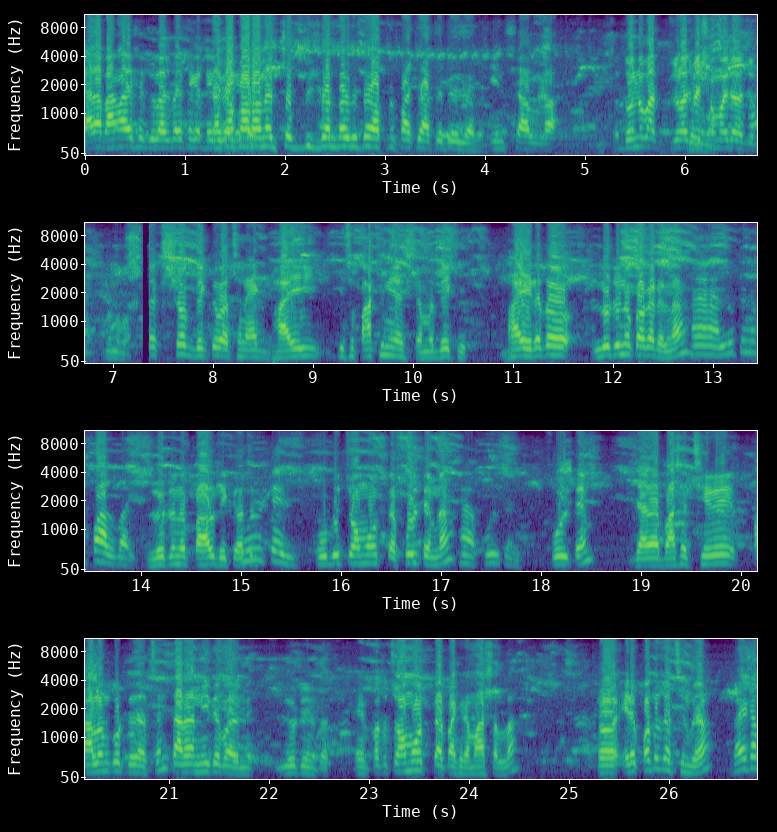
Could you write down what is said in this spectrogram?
সারা বাংলাদেশে জুলাস ভাই থেকে টাকা পাঠানোর চব্বিশ ঘণ্টার ভিতরে আপনি পাখি হাতে পেয়ে যাবেন। ইনশাআল্লাহ। তো ধন্যবাদ জুলাস ভাই সময় দেওয়ার জন্য। ধন্যবাদ। দর্শক দেখতে পাচ্ছেন এক ভাই কিছু পাখি নিয়ে আসছে আমরা দেখি। ভাই এটা তো লুটিনো ককাটেল না? হ্যাঁ হ্যাঁ লুটিনো পাল ভাই। লুটিনো পাল দেখতে পাচ্ছেন। খুবই চমৎকার ফুল টাইম না? হ্যাঁ ফুল টাইম যারা বাসা ছেড়ে পালন করতে যাচ্ছেন তারা নিতে পারেন লুটিনোটা কত চমৎকার পাখিরা মাশাল্লাহ তো এটা কত যাচ্ছেন ভাইয়া? ভাই এটা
